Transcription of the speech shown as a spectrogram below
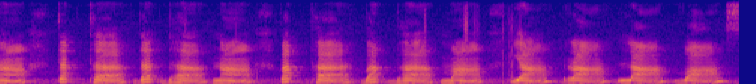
ణ త థ ద ధ న ప ఫ బ భ మ య ర ల వ శ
